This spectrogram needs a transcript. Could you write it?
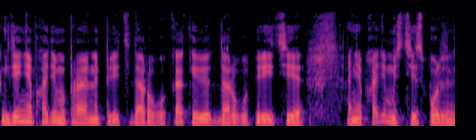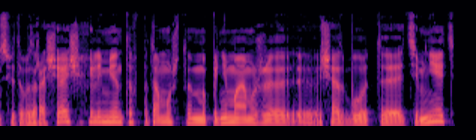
где необходимо правильно перейти дорогу, как ее дорогу перейти, о необходимости использования световозвращающих элементов, потому что мы понимаем уже, сейчас э, будет э, темнеть,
